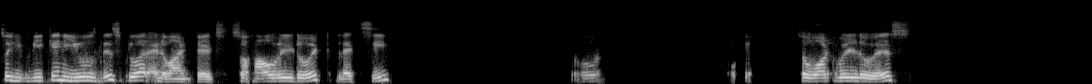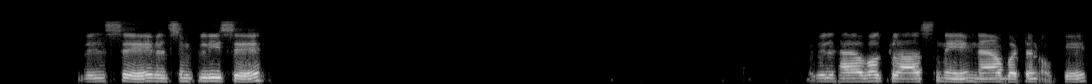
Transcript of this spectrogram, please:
So we can use this to our advantage. So how we'll do it? Let's see. So okay. So what we'll do is we'll say we'll simply say we'll have a class name nav button okay.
